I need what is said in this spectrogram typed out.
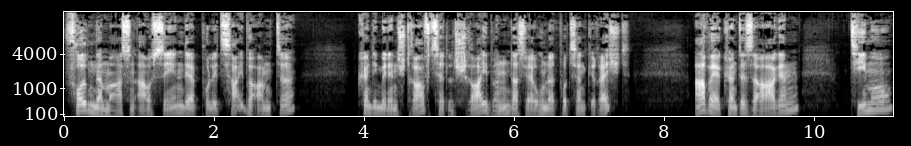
folgendermaßen aussehen. Der Polizeibeamte könnte mir den Strafzettel schreiben, das wäre 100% gerecht, Aber er könnte sagen, Timo,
